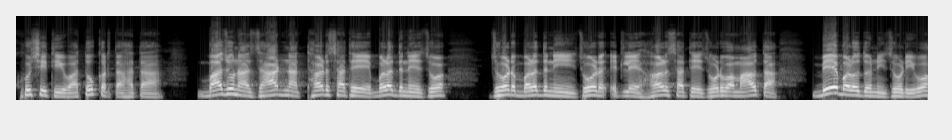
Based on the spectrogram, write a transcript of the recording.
ખુશીથી વાતો કરતા હતા. બાજુના ઝાડના થડ સાથે બળદને જો, જોડ બળદની જોડ એટલે હળ સાથે જોડવામાં આવતા બે બળદોની જોડીઓ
